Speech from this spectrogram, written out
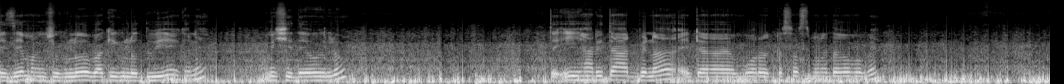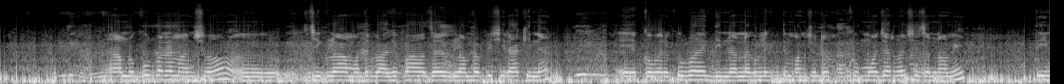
এই যে মাংসগুলো বাকিগুলো ধুয়ে এখানে মিশিয়ে দেওয়া হইল। তো এই হাঁড়িতে আটবে না, এটা বড় একটা সসমানে দেওয়া হবে। আমরা কোরবানের মাংস যেগুলো আমাদের বাগে পাওয়া যায়, ওগুলো আমরা বেশি রাখি না। একেবারে কোরবানির দিন রান্না করলে কিন্তু মাংসটা খুব মজার হয়, সেজন্য আমি তিন,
